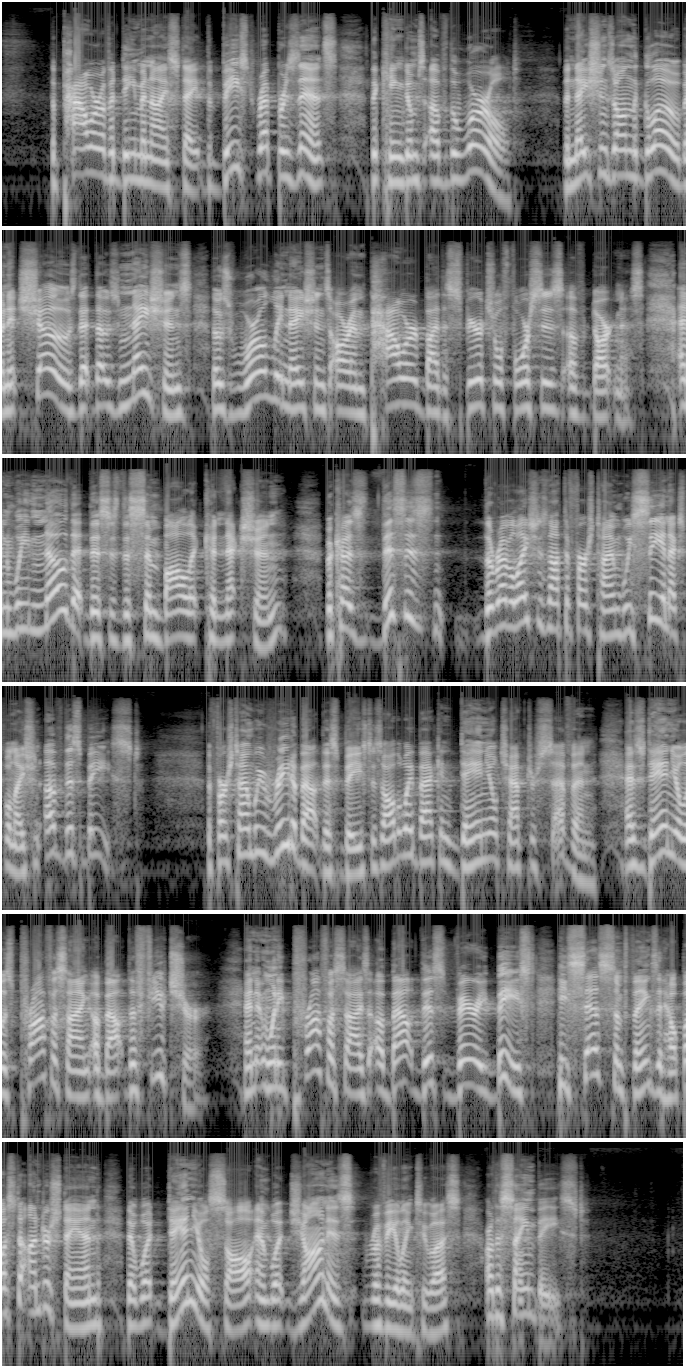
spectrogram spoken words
The power of a demonized state. The beast represents the kingdoms of the world the nations on the globe, and it shows that those nations, those worldly nations, are empowered by the spiritual forces of darkness. And we know that this is the symbolic connection because this is the revelation is not the first time we see an explanation of this beast. The first time we read about this beast is all the way back in Daniel chapter 7, as Daniel is prophesying about the future. And when he prophesies about this very beast, he says some things that help us to understand that what Daniel saw and what John is revealing to us are the same beast.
